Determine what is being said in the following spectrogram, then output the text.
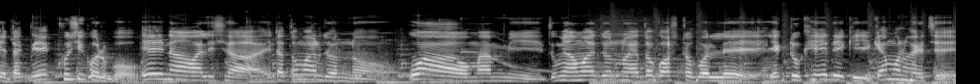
এটাকে খুশি করব। এই নাও আলিশা, এটা তোমার জন্য। ওয়াও, মাম্মি, তুমি আমার জন্য এত কষ্ট করলে। একটু খেয়ে দেখি কেমন হয়েছে।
